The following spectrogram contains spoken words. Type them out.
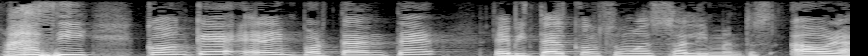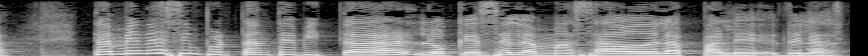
Ah, sí, con que era importante evitar el consumo de esos alimentos. Ahora, también es importante evitar lo que es el amasado de, la las,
